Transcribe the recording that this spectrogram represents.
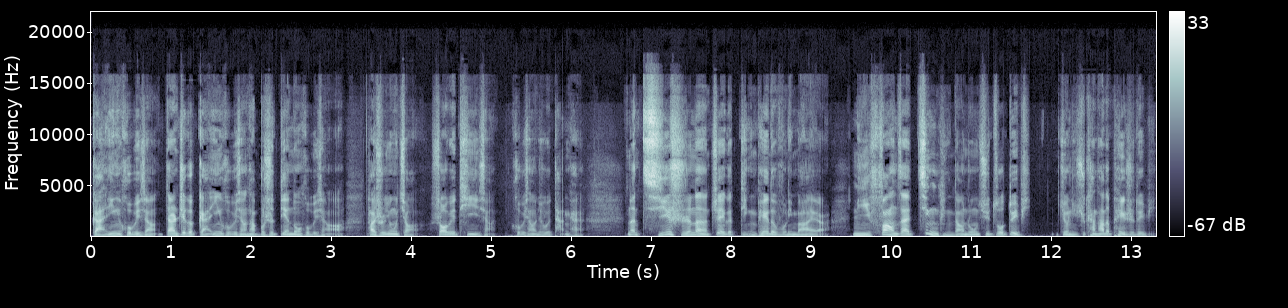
感应后备箱。但是这个感应后备箱它不是电动后备箱啊，它是用脚稍微踢一下，后备箱就会弹开。那其实呢，这个顶配的五零八 L，你放在竞品当中去做对比，就你去看它的配置对比。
